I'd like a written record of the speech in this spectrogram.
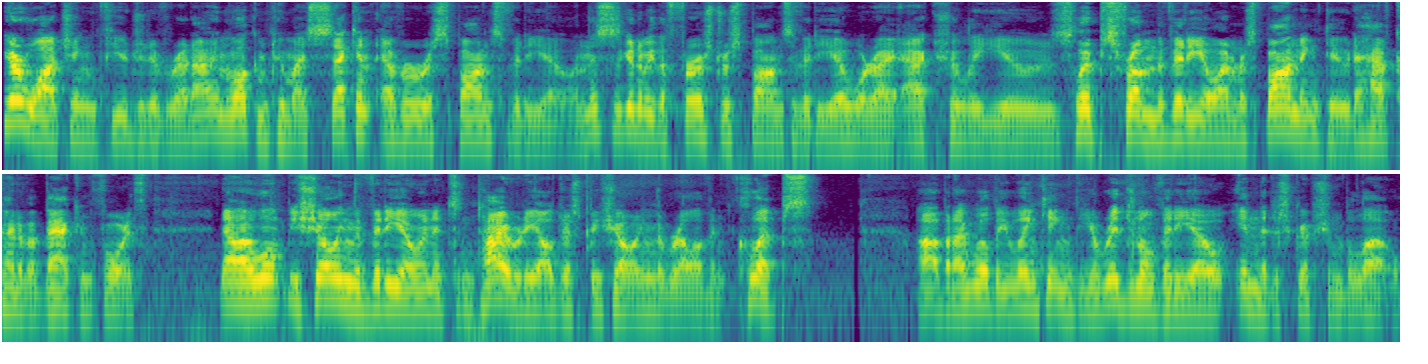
You're watching Fugative Red Eye, and welcome to my second ever response video. And this is going to be the first response video where I actually use clips from the video I'm responding to to have kind of a back and forth. Now, I won't be showing the video in its entirety, I'll just be showing the relevant clips. Uh, but I will be linking the original video in the description below.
